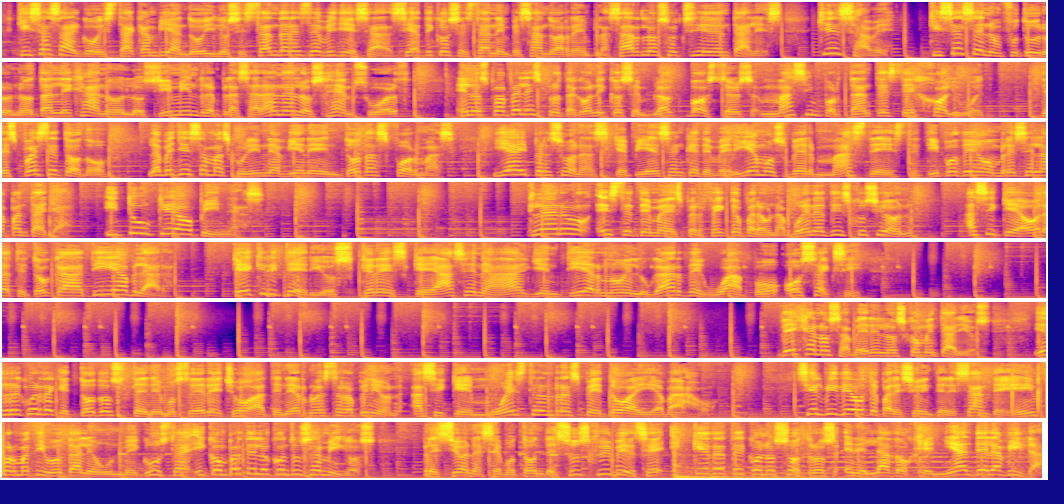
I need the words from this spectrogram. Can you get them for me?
Quizás algo está cambiando y los estándares de belleza asiáticos están empezando a reemplazar los occidentales. ¿Quién sabe? Quizás en un futuro no tan lejano, los Jimin reemplazarán a los Hemsworth en los papeles protagónicos en blockbusters más importantes de Hollywood. Después de todo, la belleza masculina viene en todas formas y hay personas que piensan que deberíamos ver más de este tipo de hombres en la pantalla. ¿Y tú qué opinas? Claro, este tema es perfecto para una buena discusión, así que ahora te toca a ti hablar. ¿Qué criterios crees que hacen a alguien tierno en lugar de guapo o sexy? Déjanos saber en los comentarios. Y recuerda que todos tenemos derecho a tener nuestra opinión, así que muestren respeto ahí abajo. Si el video te pareció interesante e informativo, dale un me gusta y compártelo con tus amigos. Presiona ese botón de suscribirse y quédate con nosotros en el lado genial de la vida.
